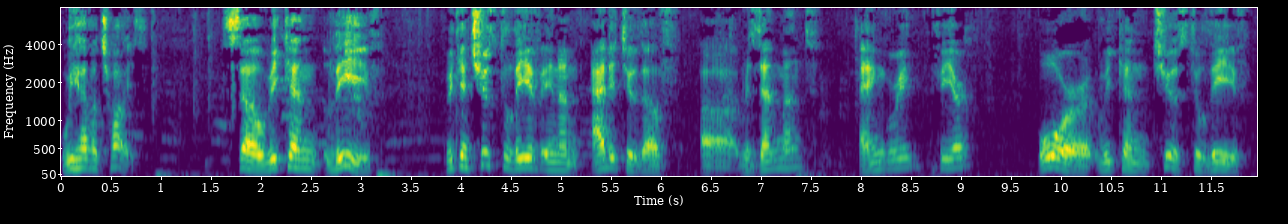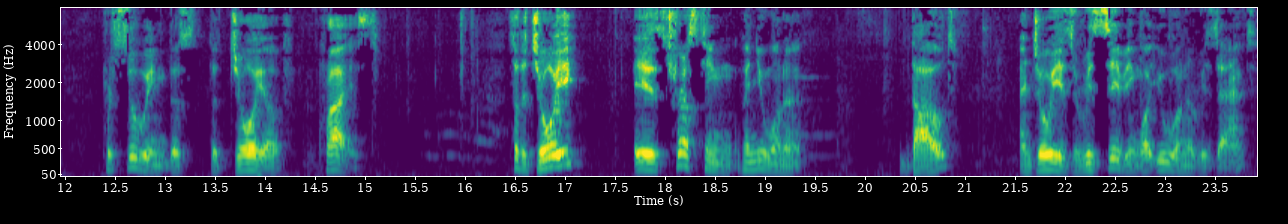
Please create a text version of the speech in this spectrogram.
we have a choice. So we can live we can choose to live in an attitude of uh, resentment, angry, fear, or we can choose to live pursuing the, the joy of Christ. So the joy is trusting when you want to doubt, and joy is receiving what you want to reject,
